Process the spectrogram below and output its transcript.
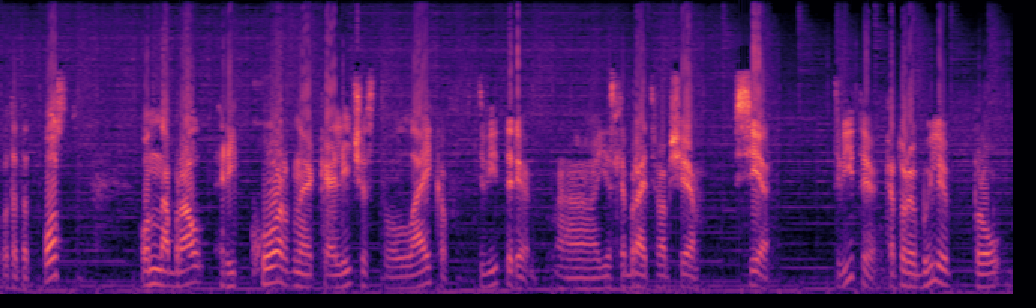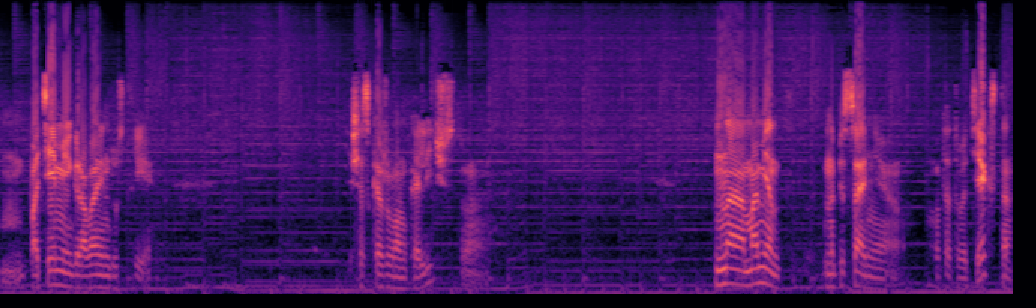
вот этот пост, он набрал рекордное количество лайков в Твиттере, а, если брать вообще все твиты, которые были про, по теме игровая индустрия. Сейчас скажу вам количество. На момент написания вот этого текста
